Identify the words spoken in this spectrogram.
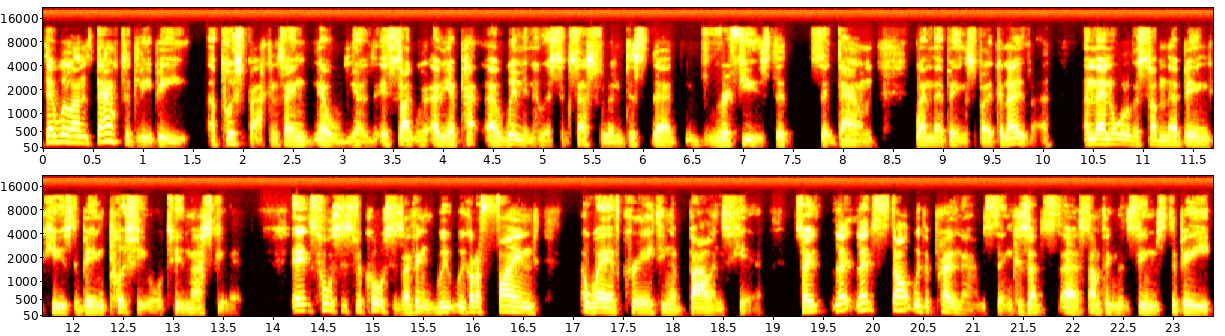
there will undoubtedly be a pushback and saying, you know, you know, it's like uh, you know, uh, women who are successful and just uh, refuse to sit down when they're being spoken over, and then all of a sudden they're being accused of being pushy or too masculine. It's horses for courses. I think we we've got to find a way of creating a balance here. So let, us start with the pronouns thing, because that's uh, something that seems to be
